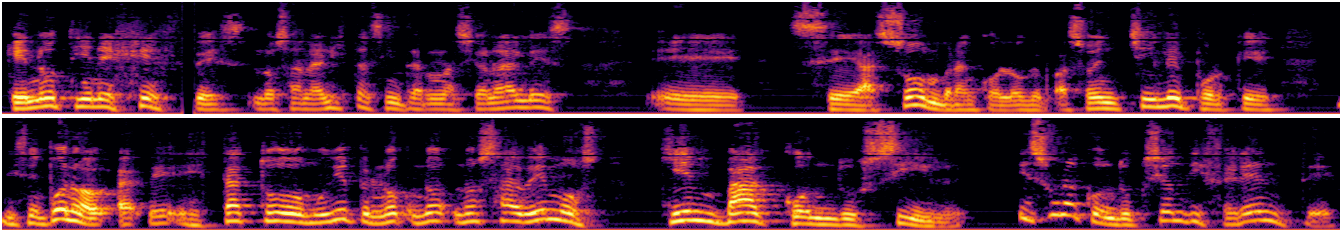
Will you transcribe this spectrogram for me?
que no tiene jefes. Los analistas internacionales eh, se asombran con lo que pasó en Chile porque dicen, bueno, eh, está todo muy bien, pero no, no sabemos quién va a conducir es una conducción diferente.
